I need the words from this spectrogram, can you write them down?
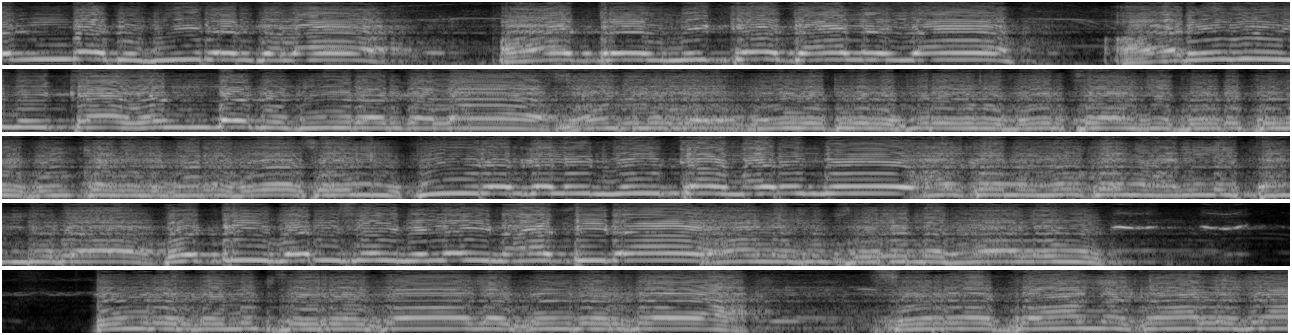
ஒன்பது வீரர்களா? ஆற்றல் மிக்க காலையா? அறிவு மிக்க ஒன்பது வீரர்களா? வீரர்களின் ஊக்க மருந்து. அள்ளி தந்திட வெற்றி பரிசை நிலை நாட்டிட. காலையும் சிறந்த காலை வீரர்களும் கால வீரர்கள்? சிறப்பான காலையா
